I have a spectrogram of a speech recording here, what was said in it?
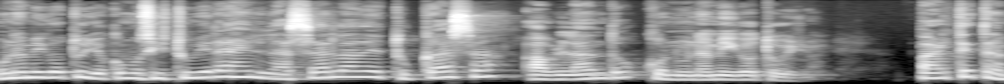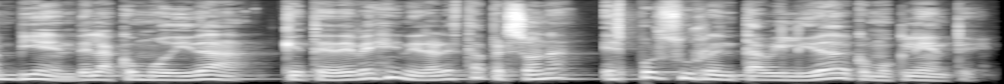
un amigo tuyo, como si estuvieras en la sala de tu casa hablando con un amigo tuyo. Parte también de la comodidad que te debe generar esta persona es por su rentabilidad como cliente.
